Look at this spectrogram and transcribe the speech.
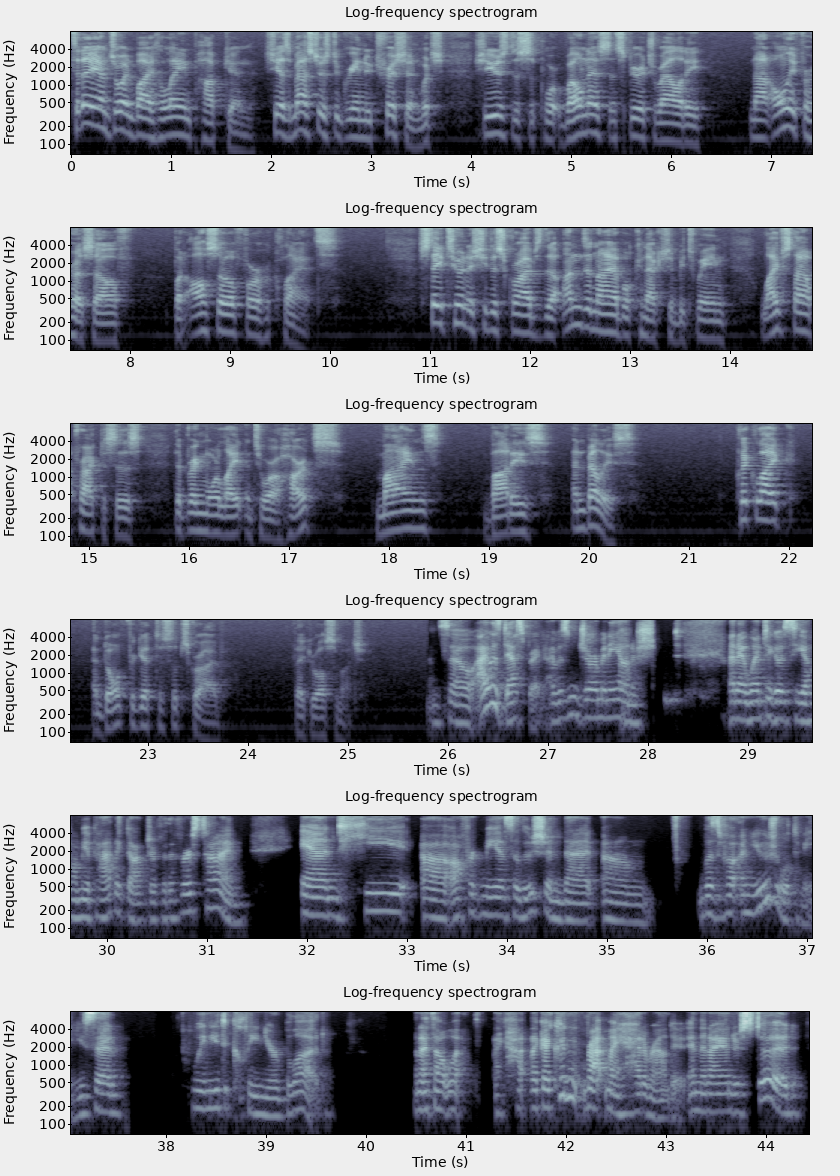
Today I'm joined by Helene Popkin. She has a master's degree in nutrition, which she used to support wellness and spirituality not only for herself, but also for her clients. Stay tuned as she describes the undeniable connection between lifestyle practices that bring more light into our hearts, minds, bodies, and bellies. Click like and don't forget to subscribe. Thank you all so much. And so I was desperate. I was in Germany on a shoot and I went to go see a homeopathic doctor for the first time. And he uh, offered me a solution that um, was unusual to me. He said, we need to clean your blood. And I thought, what? Like, like I couldn't wrap my head around it. And then I understood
